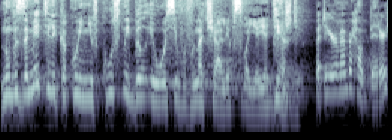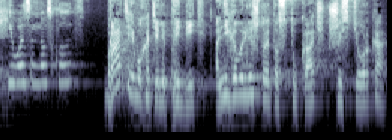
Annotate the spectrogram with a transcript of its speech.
Но вы заметили, какой невкусный был Иосиф в начале в своей одежде? But do you remember how bitter he was in those clothes? Братья его хотели прибить. Они говорили, что это стукач, шестерка.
